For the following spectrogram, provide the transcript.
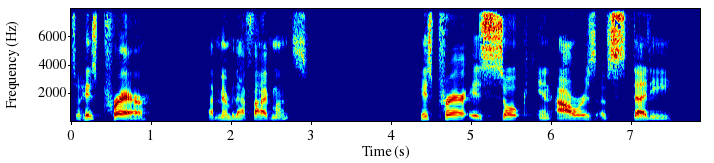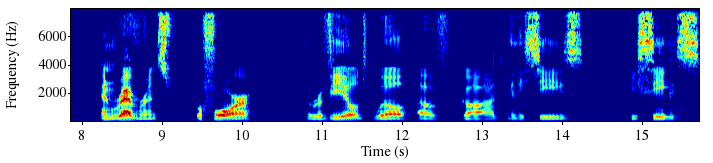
So his prayer, uh, remember that five months? His prayer is soaked in hours of study and reverence before the revealed will of God. And he sees, he sees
